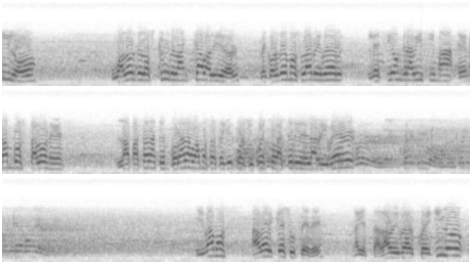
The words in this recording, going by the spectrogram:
Hilo, jugador de los Cleveland Cavaliers. Recordemos Larry Bird, lesión gravísima en ambos talones. La pasada temporada vamos a seguir, por supuesto, la serie de Cavaliers. Y vamos a ver qué sucede. Ahí está, Larry Bird, Craig Hilo.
